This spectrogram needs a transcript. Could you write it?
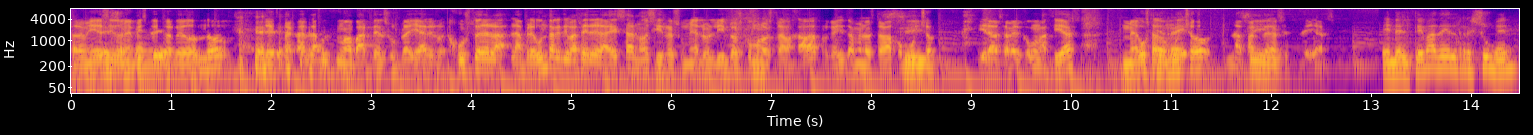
para mí ha sido un episodio redondo. Destacar la última parte del subrayar. Justo era la, pregunta que te iba a hacer era esa, ¿no? Si resumías los libros, cómo los trabajabas, porque yo también los trabajo mucho y era saber cómo lo hacías. Me ha gustado mucho la parte de las estrellas. En el tema del resumen,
